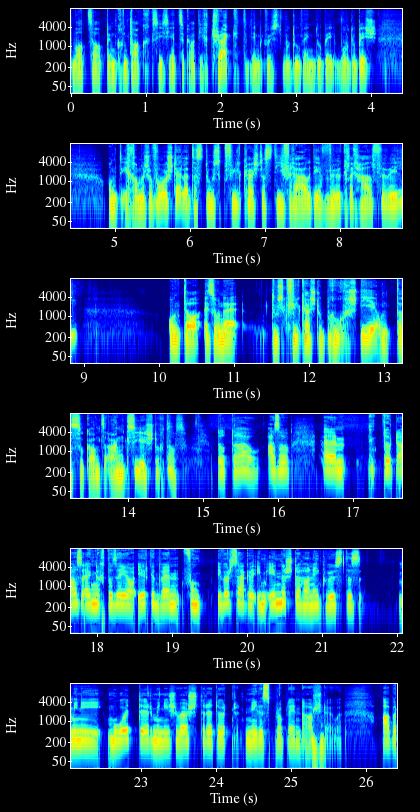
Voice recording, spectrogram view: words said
WhatsApp im Kontakt gewesen. Sie hat sogar dich getrackt und immer gewusst, wo du, wenn du, wo du bist. Und ich kann mir schon vorstellen, dass du das Gefühl hast, dass die Frau dir wirklich helfen will. Und da so eine, du das Gefühl hast, du brauchst die und das so ganz eng war durch das. Total. Also ähm, durch das eigentlich, dass ich ja irgendwann, vom, ich würde sagen, im Innersten habe ich gewusst, dass meine Mutter, meine Schwestern dort nicht das Problem darstellen. Aber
